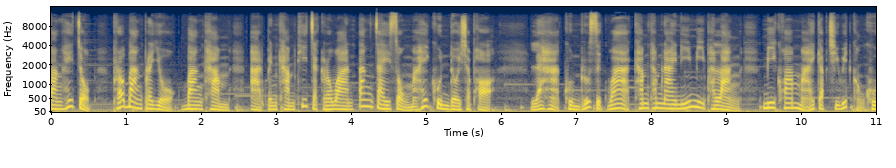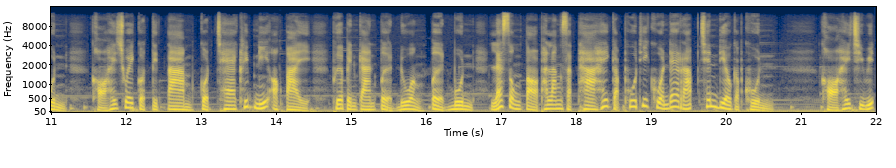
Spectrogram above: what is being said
ฟังให้จบ เพราะบางประโยค บางคำอาจเป็นคำที่จักรวาลตั้งใจส่งมาให้คุณโดยเฉพาะ และหากคุณรู้สึกว่าคำทำนายนี้มีพลัง มีความหมายกับชีวิตของคุณ ขอให้ช่วยกดติดตาม กดแชร์คลิปนี้ออกไป เพื่อเป็นการเปิดดวง เปิดบุญ และส่งต่อพลังศรัทธาให้กับผู้ที่ควรได้รับ เช่นเดียวกับคุณ ขอให้ชีวิต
